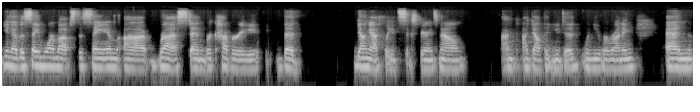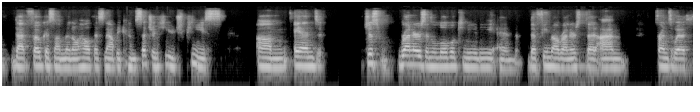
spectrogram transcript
you know the same warm-ups the same uh, rest and recovery that young athletes experience now I, I doubt that you did when you were running and that focus on mental health has now become such a huge piece um, and just runners in the Louisville community and the female runners that I'm friends with,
